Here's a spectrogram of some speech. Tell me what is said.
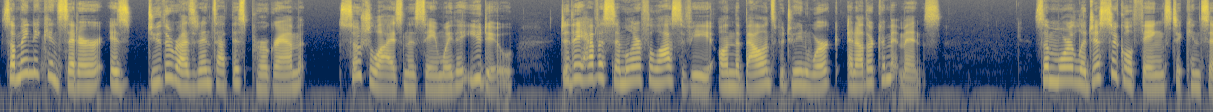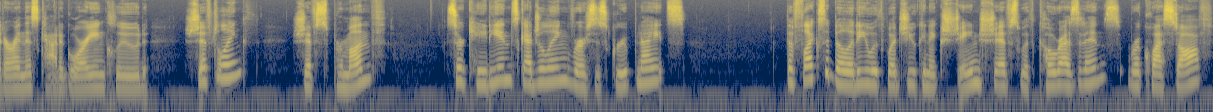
Something to consider is do the residents at this program socialize in the same way that you do? Do they have a similar philosophy on the balance between work and other commitments? Some more logistical things to consider in this category include shift length, shifts per month, circadian scheduling versus group nights, the flexibility with which you can exchange shifts with co residents, request off,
